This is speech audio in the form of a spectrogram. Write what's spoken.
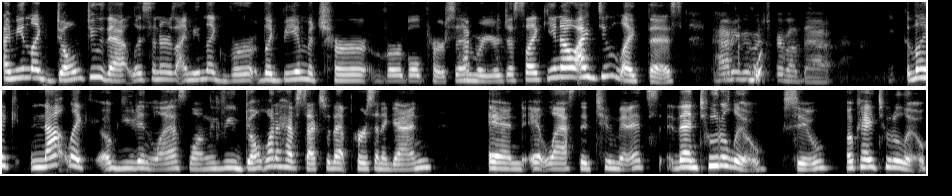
I mean, like, don't do that, listeners. I mean, like, ver- like, be a mature verbal person where you're just like, you know, I do like this. how do you be mature about that? Like, not like oh, you didn't last long. If you don't want to have sex with that person again, and it lasted two minutes, then toodaloo, Sue. Okay, toodaloo.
